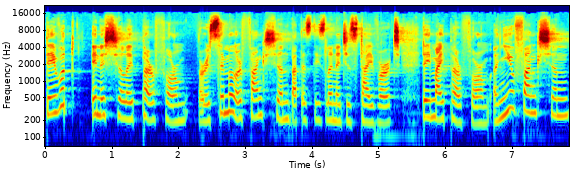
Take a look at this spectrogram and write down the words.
they would initially perform very similar function, but as these lineages diverge, they might perform a new function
